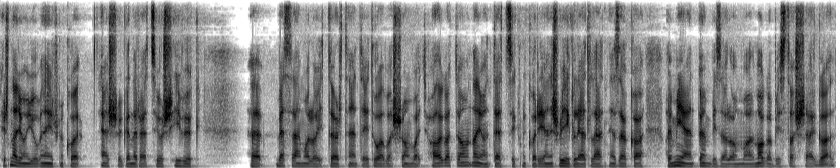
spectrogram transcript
és nagyon jó, én is, mikor első generációs hívők beszámolói történeteit olvasom, vagy hallgatom, nagyon tetszik, mikor ilyen, és végig lehet látni ezek a, hogy milyen önbizalommal, magabiztossággal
